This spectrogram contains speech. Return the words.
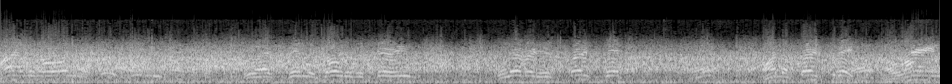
Marvin Owens, who has been the goat of the series, delivered his first hit on the first pitch. A line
